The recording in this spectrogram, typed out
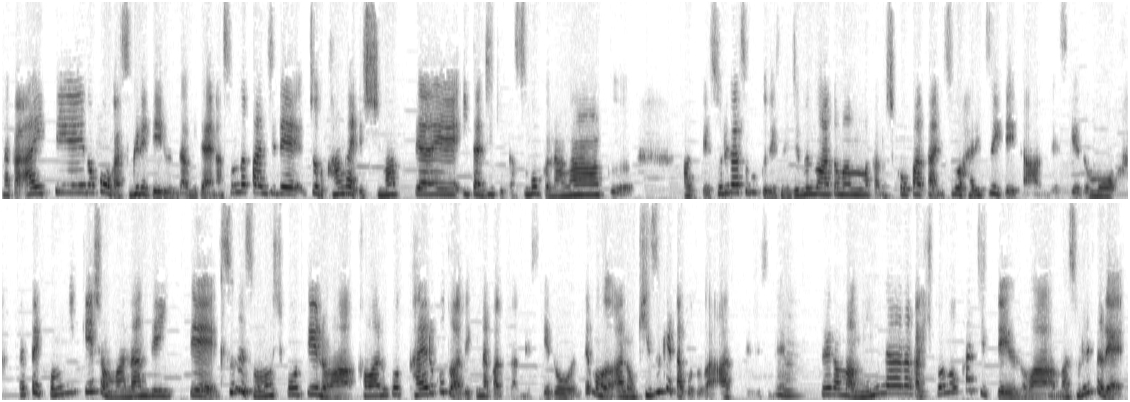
なんか相手の方が優れているんだみたいな、そんな感じでちょっと考えてしまっていた時期がすごく長くあって、それがすごくですね、自分の頭の中の思考パターンにすごい張り付いていたんですけども、やっぱりコミュニケーションを学んでいって、すぐその思考っていうのは変わること、変えることはできなかったんですけど、でも、あの、気づけたことがあってですね、それがまあみんななんか人の価値っていうのは、まあそれぞれ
